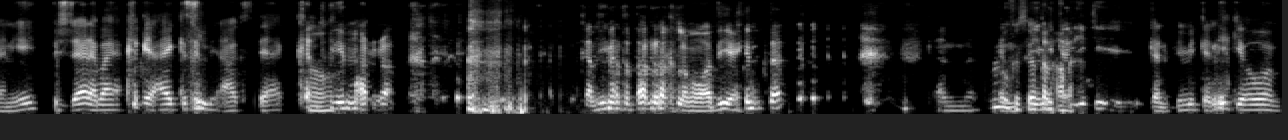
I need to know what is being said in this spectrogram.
يعني إيه في الشارع بقى يعاكس اللي يعاكس كان في مرة. خلينا نتطرق لمواضيع أنت. كان كله في كان سياق في العمل ميكانيكي كان في ميكانيكي هو.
